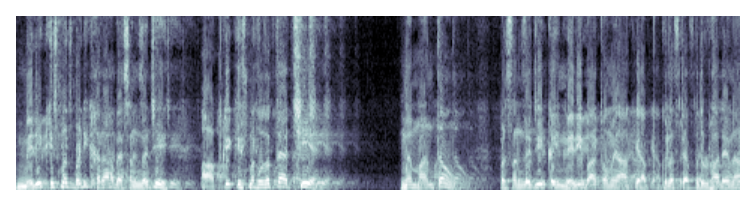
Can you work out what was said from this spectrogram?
मेरी किस्मत बड़ी खराब है संगत जी। आपकी किस्मत हो सकता है अच्छी है। मैं मानता हूँ। पर जी कई मेरी बातों में आके आप गलत स्टेप पर उठा लेना,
